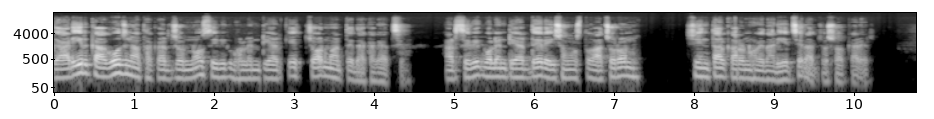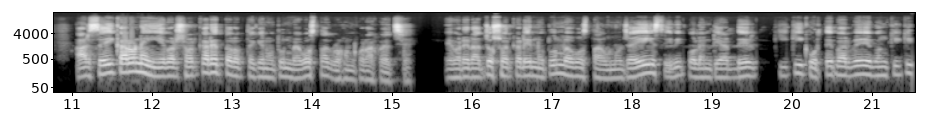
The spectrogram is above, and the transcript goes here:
গাড়ির কাগজ না থাকার জন্য সিভিক ভলেন্টিয়ারকে চর মারতে দেখা গেছে। আর সিভিক ভলেন্টিয়ারদের এই সমস্ত আচরণ চিন্তার কারণ হয়ে দাঁড়িয়েছে রাজ্য সরকারের। আর সেই কারণেই এবার সরকারের তরফ থেকে নতুন ব্যবস্থা গ্রহণ করা হয়েছে। এবারে রাজ্য সরকারের নতুন ব্যবস্থা অনুযায়ী সিভিক ভলেন্টিয়ারদের কি কি করতে পারবে এবং কি কি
